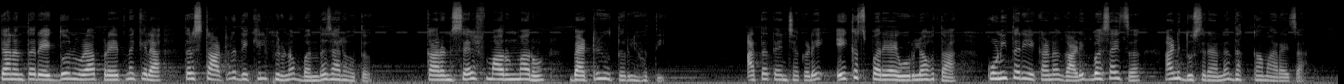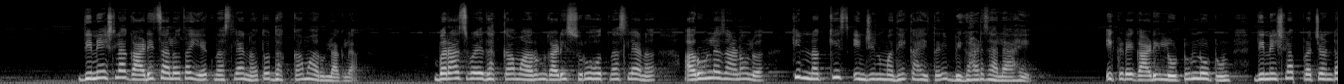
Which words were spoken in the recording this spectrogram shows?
त्यानंतर एक दोन वेळा प्रयत्न केला तर स्टार्टर देखील फिरणं बंद झालं होतं. कारण सेल्फ मारून मारून बॅटरी उतरली होती. आता त्यांच्याकडे एकच पर्याय उरला होता कोणीतरी एकानं गाडीत बसायचं आणि दुसऱ्यानं धक्का मारायचा. दिनेशला गाडी चालवता येत नसल्यानं तो धक्का मारू लागला. बराच वेळ धक्का मारून गाडी सुरू होत नसल्यानं अरुणला जाणवलं की नक्कीच इंजिनमध्ये काहीतरी बिघाड झाला आहे. इकडे गाडी लोटून लोटून दिनेशला प्रचंड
